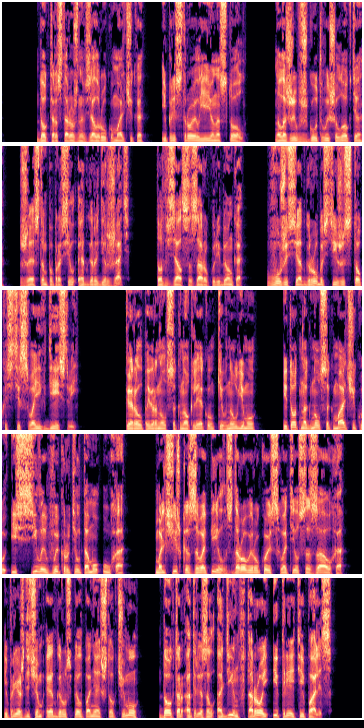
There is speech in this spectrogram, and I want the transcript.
Доктор осторожно взял руку мальчика и пристроил ее на стол. Наложив жгут выше локтя, жестом попросил Эдгара держать. Тот взялся за руку ребенка в ужасе от грубости и жестокости своих действий. Кэрол повернулся к Ноклеку, кивнул ему, и тот нагнулся к мальчику и с силой выкрутил тому ухо. Мальчишка завопил, здоровой рукой схватился за ухо, и прежде чем Эдгар успел понять, что к чему, доктор отрезал один, второй и третий палец.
